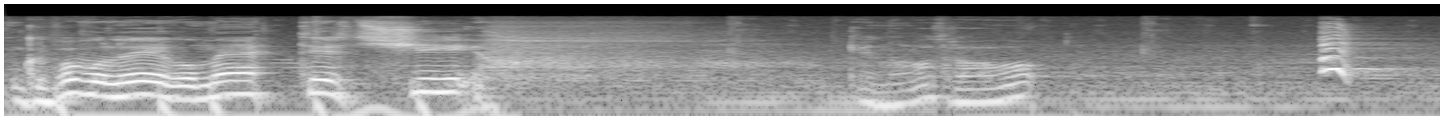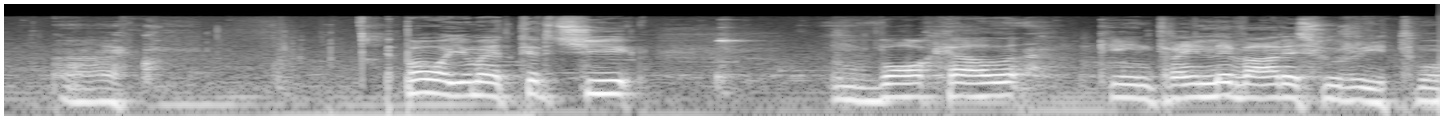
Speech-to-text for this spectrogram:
Dunque poi volevo metterci che non lo trovo. Ah ecco. E poi voglio metterci un vocal che entra in levare sul ritmo.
